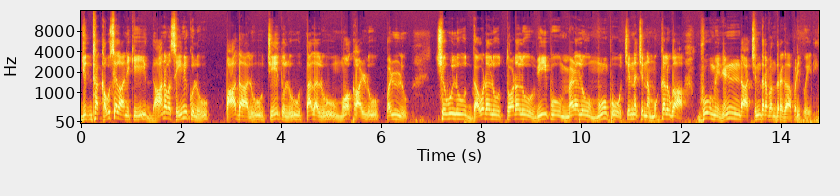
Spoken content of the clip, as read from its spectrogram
యుద్ధ కౌశలానికి దానవ సైనికులు పాదాలు చేతులు తలలు మోకాళ్ళు పళ్ళు చెవులు దవడలు తొడలు వీపు మెడలు మూపు చిన్న చిన్న ముక్కలుగా భూమి నిండా చిందరవందరగా పడిపోయినాయి.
